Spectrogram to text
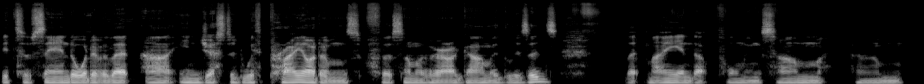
bits of sand or whatever that are ingested with prey items for some of our agamid lizards that may end up forming some um,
